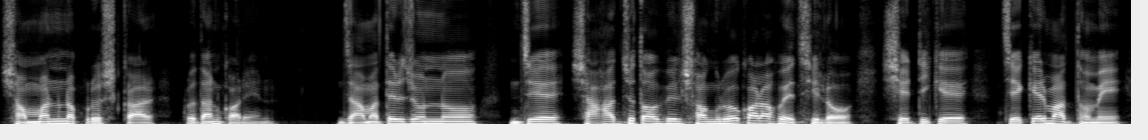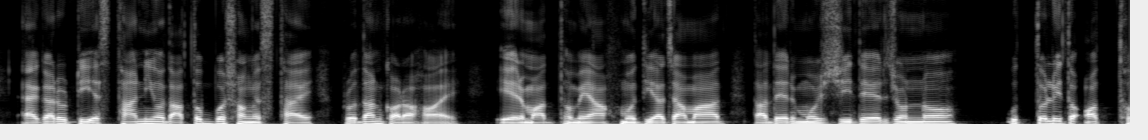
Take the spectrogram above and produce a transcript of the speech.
সম্মাননা পুরস্কার প্রদান করেন। জামাতের জন্য যে সাহায্য তহবিল সংগ্রহ করা হয়েছিল, সেটিকে চেকের মাধ্যমে এগারোটি স্থানীয় দাতব্য সংস্থায় প্রদান করা হয়। এর মাধ্যমে আহমদিয়া জামাত তাদের মসজিদের জন্য উত্তোলিত অর্থ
